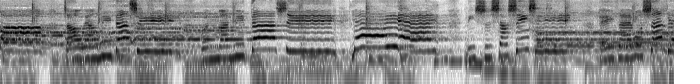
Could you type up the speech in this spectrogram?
我，照亮你的心，温暖你的心。你是小星星，陪在我身边，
